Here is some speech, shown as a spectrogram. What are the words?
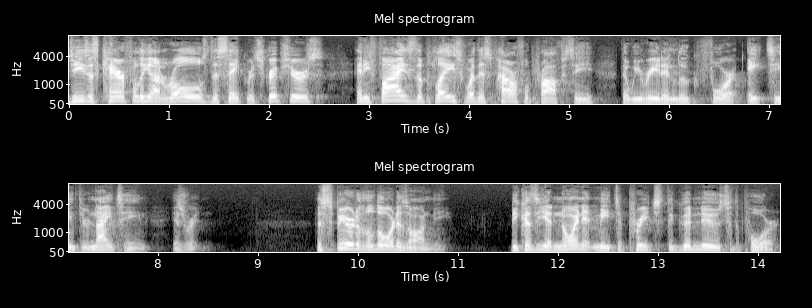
Jesus carefully unrolls the sacred scriptures and he finds the place where this powerful prophecy that we read in Luke 4 18 through 19 is written. The Spirit of the Lord is on me because he anointed me to preach the good news to the poor.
